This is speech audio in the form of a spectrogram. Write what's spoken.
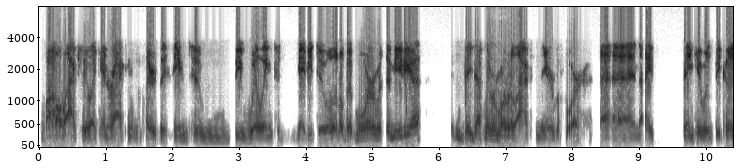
while actually like interacting with the players, they seemed to be willing to maybe do a little bit more with the media. They definitely were more relaxed than the year before, and I think it was because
